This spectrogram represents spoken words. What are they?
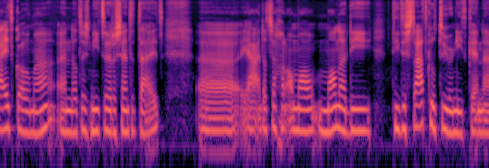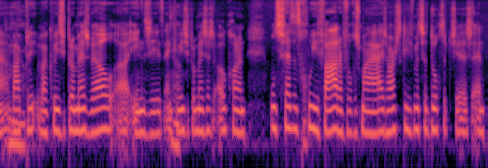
tijd komen. En dat is niet de recente tijd. Uh, ja, dat zijn gewoon allemaal mannen die, die de straatcultuur niet kennen. Waar, waar Quincy Promes wel uh, in zit. En ja. Quincy Promes is ook gewoon een ontzettend goede vader volgens mij. Hij is hartstikke lief met zijn dochtertjes. En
